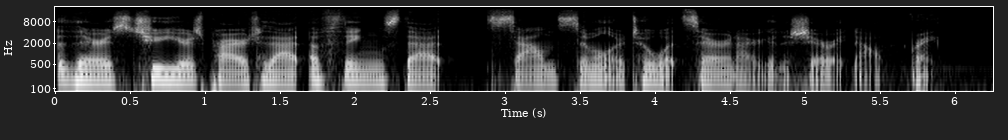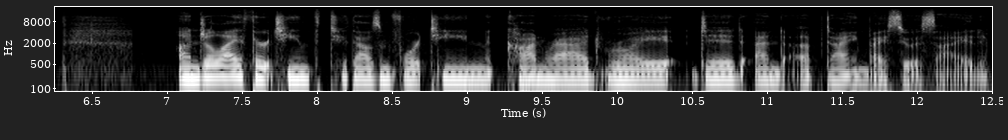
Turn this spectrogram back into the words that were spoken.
there's two years prior to that of things that sound similar to what sarah and i are going to share right now Right. On July 13th, 2014, Conrad Roy did end up dying by suicide.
